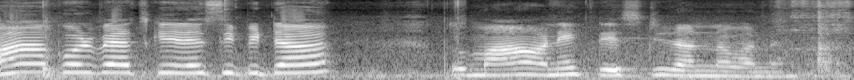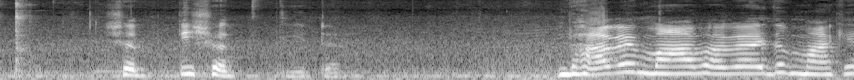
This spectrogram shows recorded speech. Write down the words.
মা করবে আজকে রেসিপিটা তো মা অনেক টেস্টি রান্না বানায়। সত্যি সত্যি এটা। ভাবে মা ভাবে হয়তো মাকে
